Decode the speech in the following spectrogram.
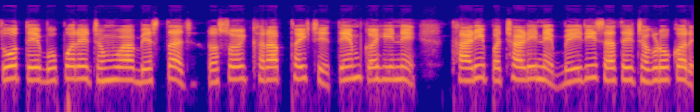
તો તે બપોરે જમવા બેસતા જ રસોઈ ખરાબ થઈ છે તેમ કહીને થાળી પછાડીને બૈરી સાથે ઝઘડો કરે.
